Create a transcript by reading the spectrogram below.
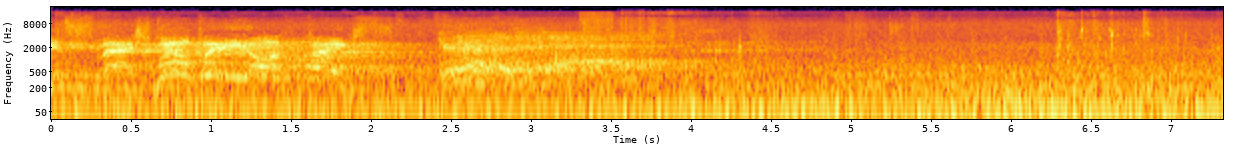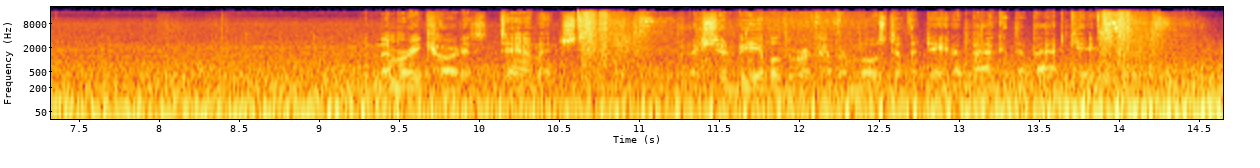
Gets smashed will be your face! The memory card is damaged, but I should be able to recover most of the data back at the Batcave.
